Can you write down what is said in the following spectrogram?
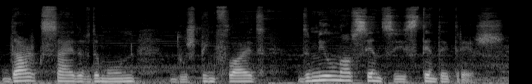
Dark Side of the Moon dos Pink Floyd de 1973.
